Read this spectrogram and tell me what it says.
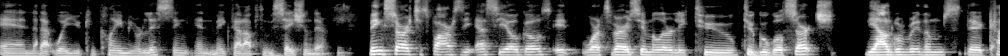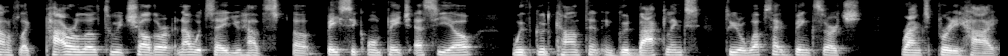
And that way you can claim your listing and make that optimization there. Bing search, as far as the SEO goes, it works very similarly to, to Google search the algorithms they're kind of like parallel to each other and i would say you have uh, basic on-page seo with good content and good backlinks to your website. Bing search ranks pretty high.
